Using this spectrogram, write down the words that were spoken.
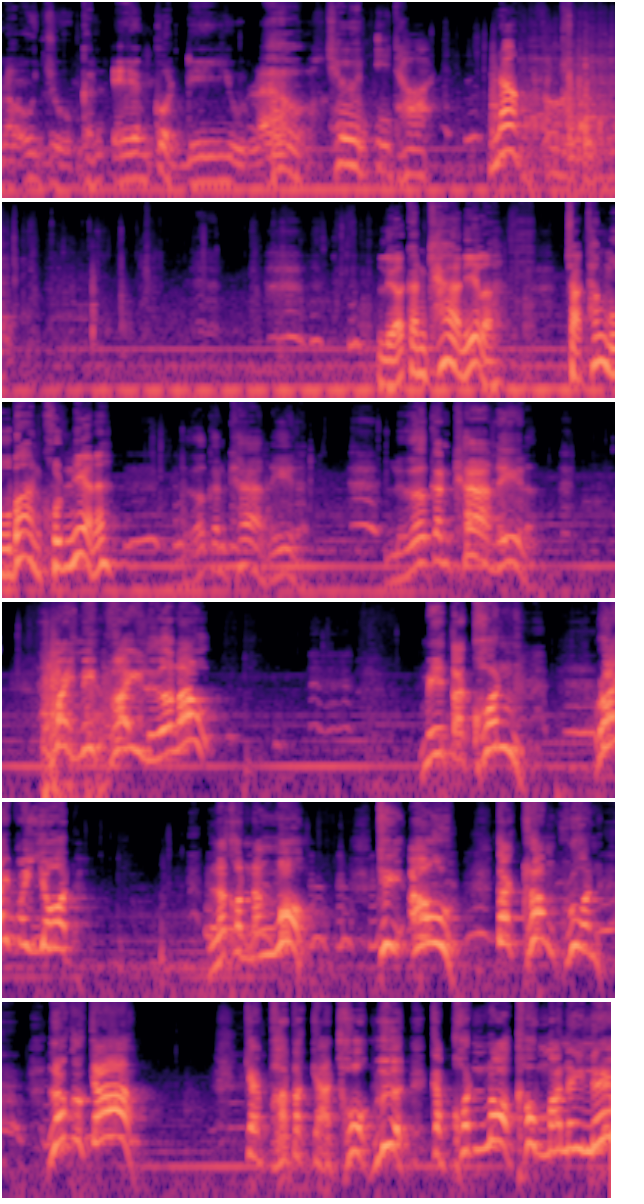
เราอยู่กันเองก็ดีอยู่แล้ว เชิญอีธานนั่งก่อนเหลือกันแค่นี้เหรอ จากทั้งหมู่บ้านคุณเนี่ยนะ เหลือกันแค่นี้เหรอเหลือกันแค่นี้เหรอไม่มีใครเหลือแล้ว มีแต่คนไร้ประโยชน์ แล้วก็นางโง่ที่เอาแต่คร่ำครวญแล้วก็แก แกพาตะแกโชคเลือด กับคนนอกเข้ามาในเนี้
